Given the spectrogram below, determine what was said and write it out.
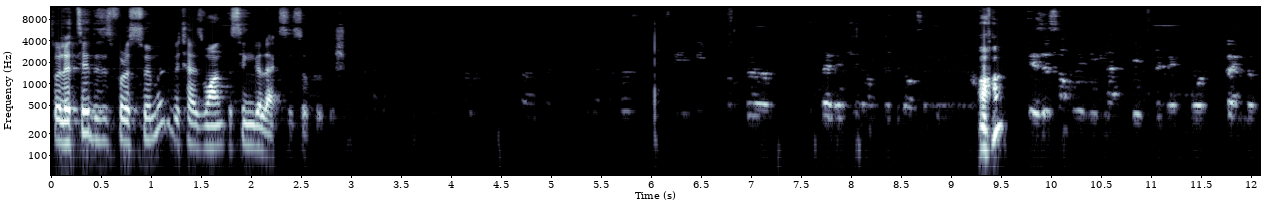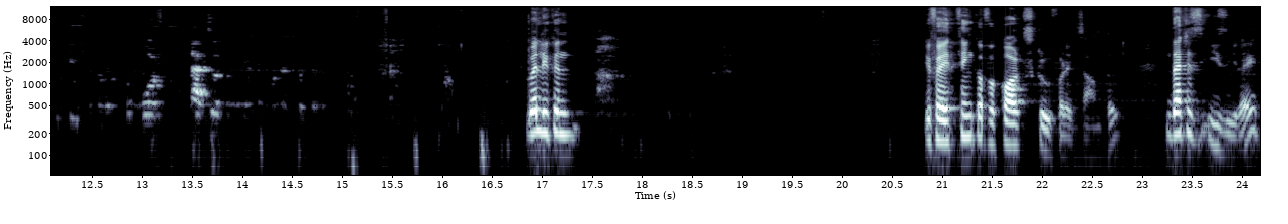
So, let us say this is for a swimmer which has one single axis of rotation. Uh huh. Is there some if I think of a corkscrew for example, that is easy right.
